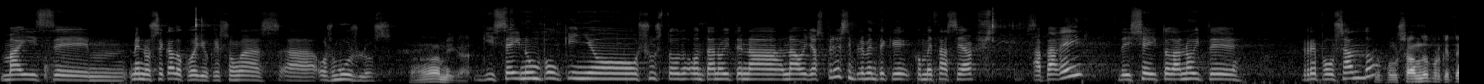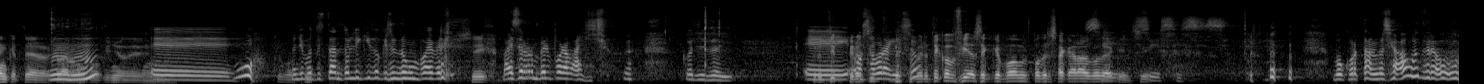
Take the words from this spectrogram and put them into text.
máis eh, menos seca do cuello, que son as, a, os muslos. Ah, amiga. Guisei nun pouquiño xusto onta noite na, na olla express, simplemente que comezase a... Apaguei, deixei toda a noite repousando. Repousando porque ten que ter, claro, uh -huh. un poquinho de... Eh... Uh, non lle botes tanto líquido que senón vai ver... Sí. vai se romper por abaixo. Collido aí. Eh, ti, o sabor a guiso. Pero ti confías en que podemos poder sacar algo sí, de aquí? Sí, sí. sí, sí. Vou cortando xa outra ou...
